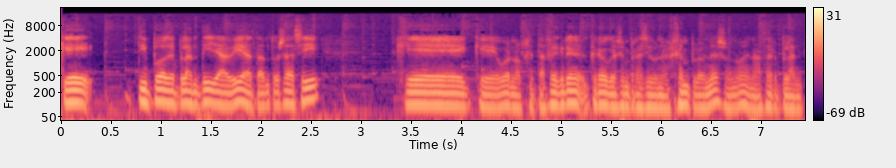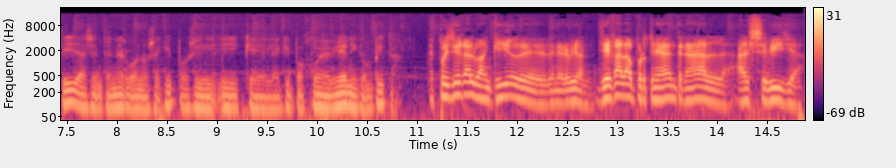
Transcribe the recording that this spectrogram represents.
qué tipo de plantilla había. Tanto es así que, bueno, Getafe creo que siempre ha sido un ejemplo en eso, ¿no? En hacer plantillas, en tener buenos equipos y, que el equipo juegue bien y compita. Después llega el banquillo de, Nervión, llega la oportunidad de entrenar al, Sevilla.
